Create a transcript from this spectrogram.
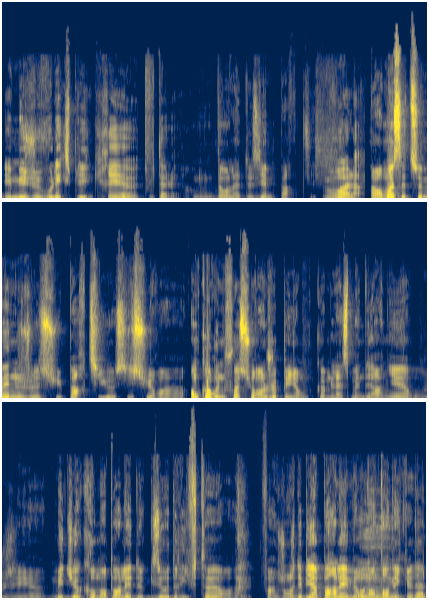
Et mais je vous l'expliquerai euh, tout à l'heure. dans la deuxième partie. Voilà. Alors moi cette semaine je suis parti aussi sur euh, encore une fois sur un jeu payant comme la semaine dernière où j'ai euh, médiocrement parlé de Xeodrifter. enfin j'en ai bien parlé mais on Oui, n'entendait oui. que dalle.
